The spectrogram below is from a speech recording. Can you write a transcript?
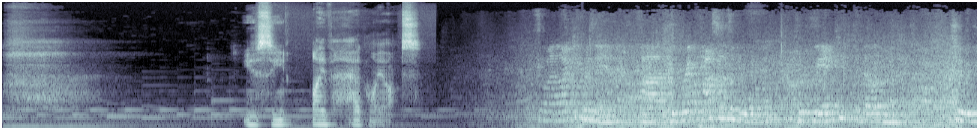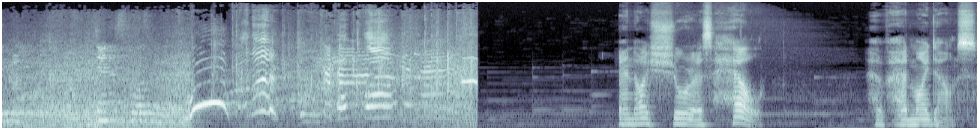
You see, I've had my ups. Uh, the Brett Parsons Award for Creative Development to Dennis Forsberg. And I sure as hell have had my downs.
